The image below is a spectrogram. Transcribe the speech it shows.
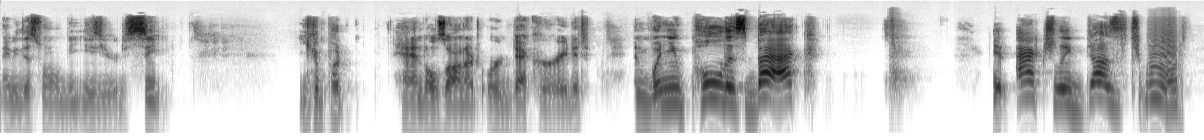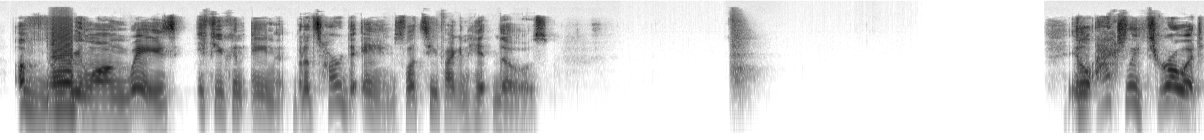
Maybe this one will be easier to see. You can put handles on it or decorate it, and when you pull this back, it actually does throw it a very long ways if you can aim it, but it's hard to aim, so let's see if I can hit those. It'll actually throw it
